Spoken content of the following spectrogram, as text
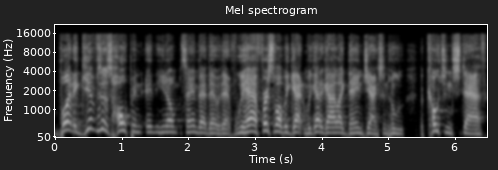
But it gives us hope in you know, saying that, that that we have, first of all, we got we got a guy like Dane Jackson who the coaching staff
